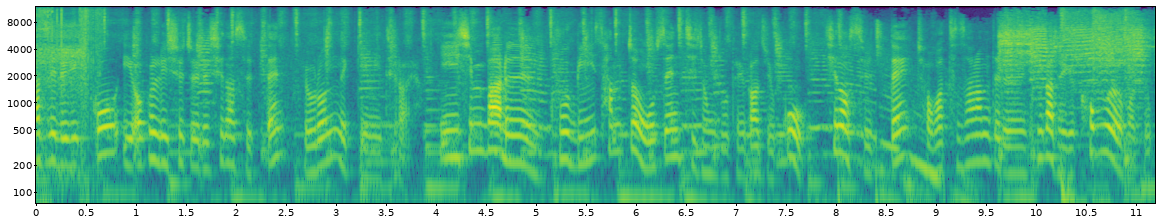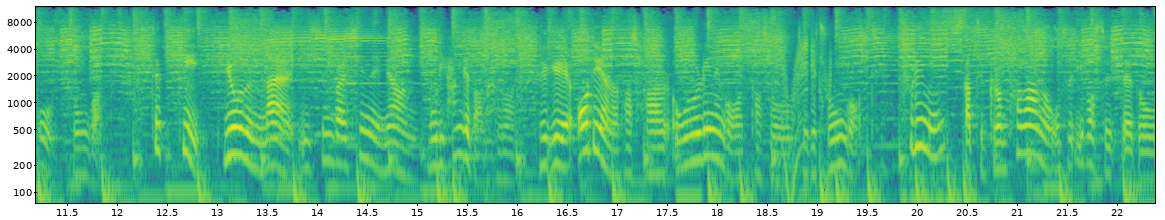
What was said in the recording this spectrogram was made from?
바지를 입고 이 어글리 슈즈를 신었을 땐 이런 느낌이 들어요. 이 신발은 굽이 3.5cm 정도 돼가지고 신었을 때 저 같은 사람들은 키가 되게 커 보여가지고 좋은 것 같아요. 특히 비 오는 날 이 신발 신으면 물이 한 개도 안 들어와요. 되게 어디에나 다 잘 어울리는 것 같아서 되게 좋은 것 같아요. 트레이닝 같은 그런 편안한 옷을 입었을 때도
